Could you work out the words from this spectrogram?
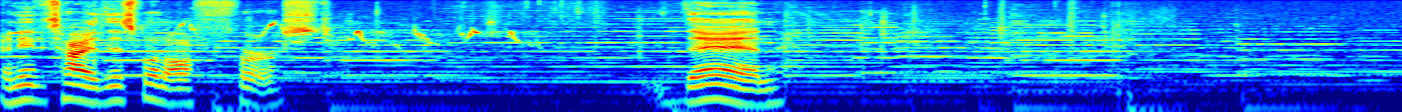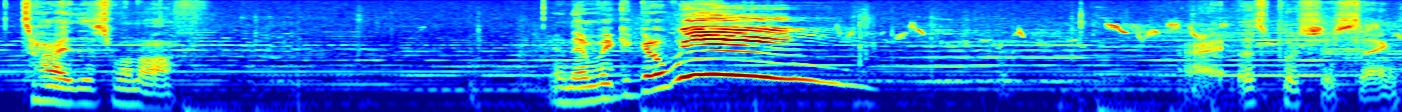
I need to tie this one off first. Then tie this one off. And then we can go wee! Let's push this thing.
